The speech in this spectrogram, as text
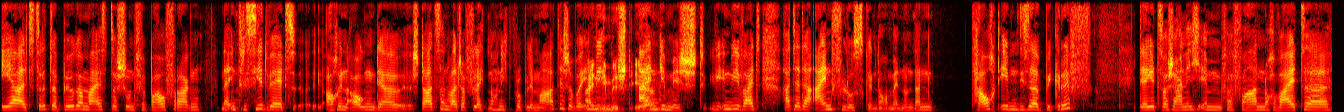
er als dritter Bürgermeister schon für Baufragen, na interessiert wäre jetzt auch in Augen der Staatsanwaltschaft vielleicht noch nicht problematisch, aber eingemischt eher. Eingemischt. Inwieweit hat er da Einfluss genommen? Und dann taucht eben dieser Begriff der jetzt wahrscheinlich im Verfahren noch weiter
